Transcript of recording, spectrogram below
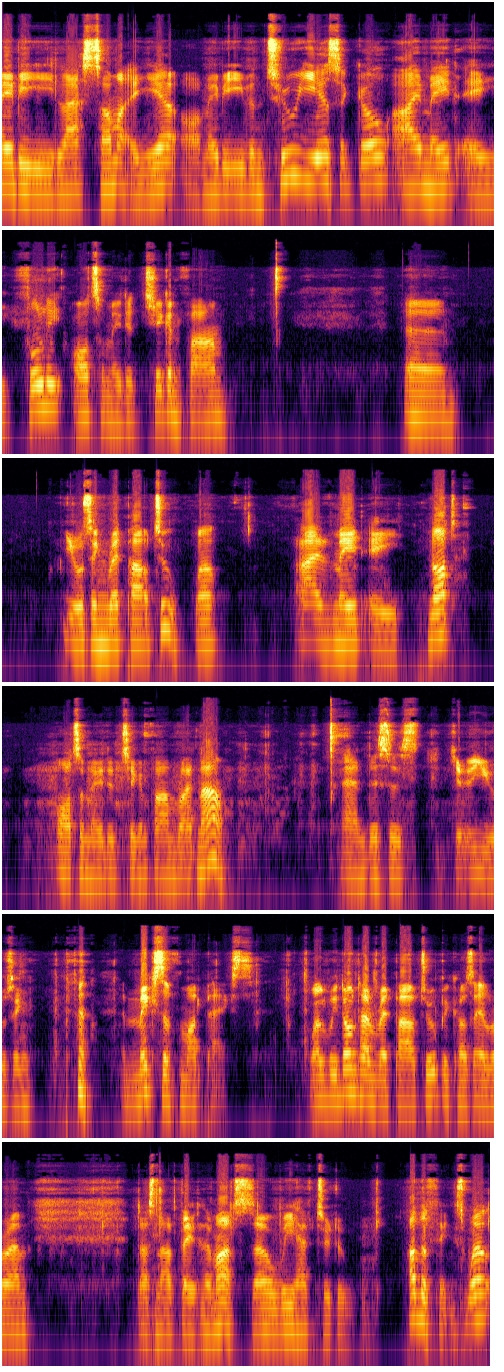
maybe last summer, a year, or maybe even two years ago, I made a fully automated chicken farm uh, using Red Power 2. Well, I've made a not automated chicken farm right now and this is using a mix of mod packs. Well, we don't have Red Power 2 because Eloraam does not update her mods, so we have to do other things. Well,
